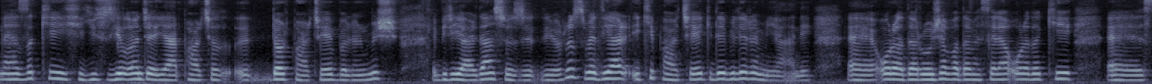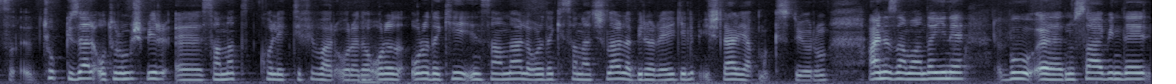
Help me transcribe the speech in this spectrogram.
ne yazık ki 100 yıl önce yani parça e, dört parçaya bölünmüş bir yerden söz ediyoruz ve diğer iki parçaya gidebilirim yani. Ee, orada Rojava'da mesela oradaki e, çok güzel oturmuş bir e, sanat kolektifi var orada. Orada oradaki insanlarla, oradaki sanatçılarla bir araya gelip işler yapmak istiyorum. Aynı zamanda yine bu e, Nusaybin'de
